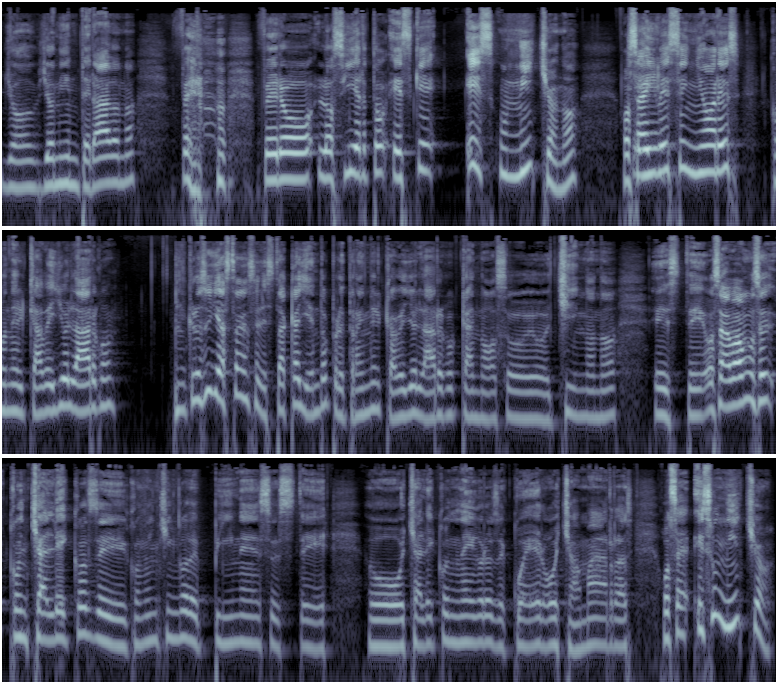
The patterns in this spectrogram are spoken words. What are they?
yo, yo ni enterado, ¿no? Pero, pero lo cierto es que es un nicho, ¿no? O sea, Sí. ahí ves señores con el cabello largo. Incluso ya hasta se le está cayendo, pero traen el cabello largo, canoso, chino, ¿no? Este, o sea, vamos eh, con chalecos de, con un chingo de pines, este, o chalecos negros de cuero, o chamarras. O sea, es un nicho.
